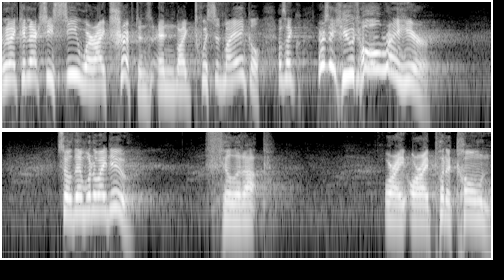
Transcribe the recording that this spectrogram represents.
Mean, I can actually see where I tripped and, and like twisted my ankle. I was like, there's a huge hole right here. So then what do I do? Fill it up. Or I, or I put a cone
